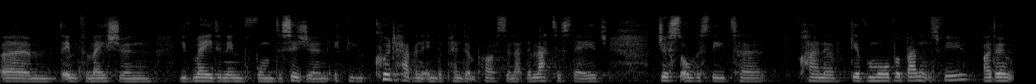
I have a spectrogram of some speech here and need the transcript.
um, the information, you've made an informed decision. If you could have an independent person at the latter stage, just obviously to kind of give more of a balanced view. I don't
